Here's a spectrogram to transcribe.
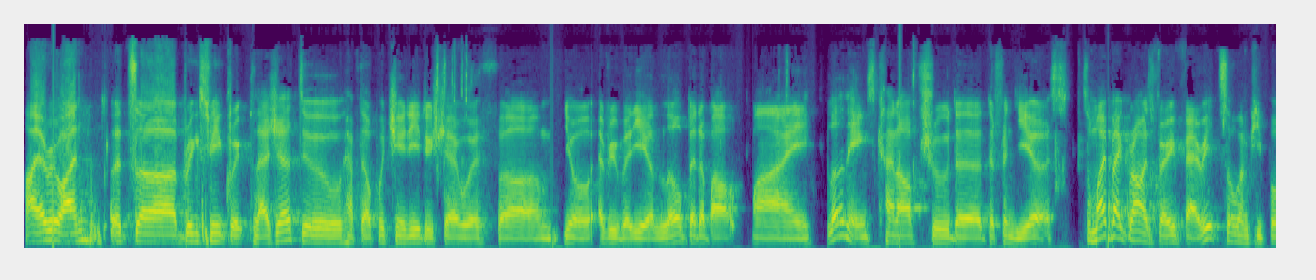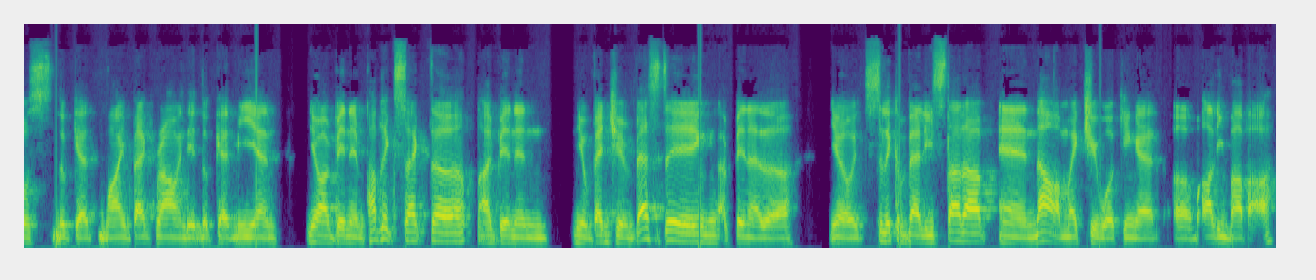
Hi everyone. It uh, brings me great pleasure to have the opportunity to share with um, you know everybody a little bit about my learnings, kind of through the different years. So my background is very varied. So when people look at my background and they look at me, and you know I've been in public sector, I've been in you know venture investing, I've been at a you know Silicon Valley startup, and now I'm actually working at um, Alibaba,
